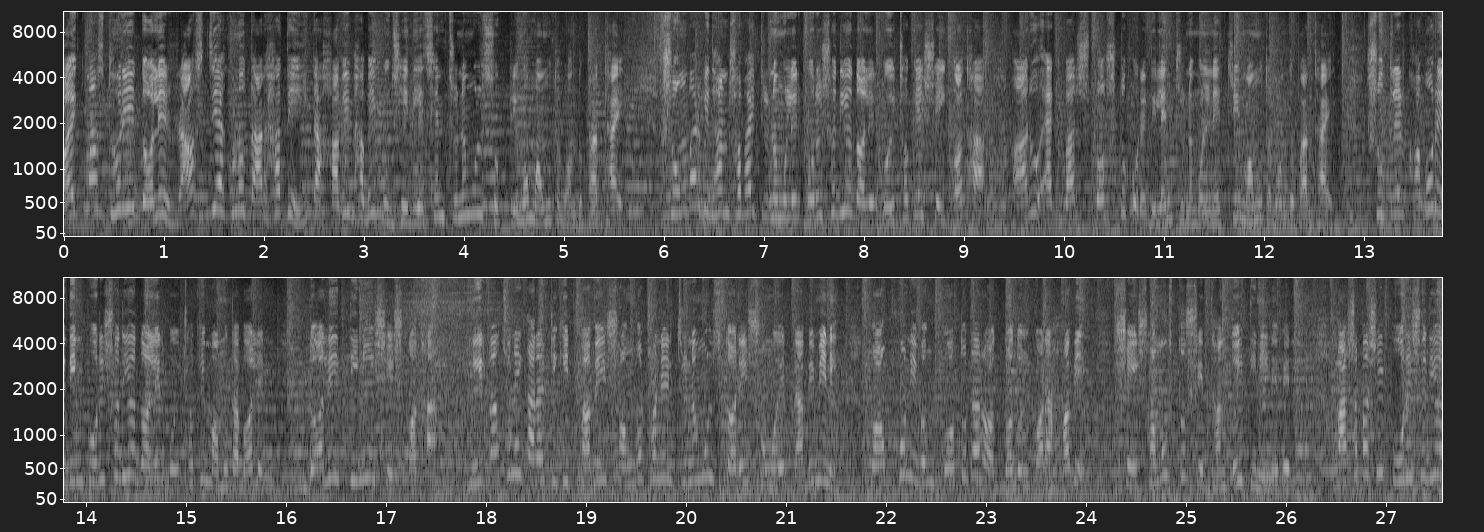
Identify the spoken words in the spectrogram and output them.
কয়েক মাস ধরে দলের রাশ যে এখনও তার হাতেই, তা হাবে ভাবে বুঝিয়ে দিয়েছেন তৃণমূল সুপ্রিমো মমতা বন্দ্যোপাধ্যায়। সোমবার বিধানসভায় তৃণমূলের পরিষদীয় দলের বৈঠকে সেই কথা আরও একবার স্পষ্ট করে দিলেন তৃণমূল নেত্রী মমতা বন্দ্যোপাধ্যায়। সূত্রের খবর, এদিন পরিষদীয় দলের বৈঠকে মমতা বলেন, দলে তিনিই শেষ কথা। নির্বাচনে কারা টিকিট পাবে, সংগঠনের তৃণমূল স্তরে সময়ের দাবি মেনে কখন এবং কতটা রদবদল করা হবে সেই সমস্ত সিদ্ধান্তই তিনি নেবেন। পাশাপাশি পরিষদীয়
